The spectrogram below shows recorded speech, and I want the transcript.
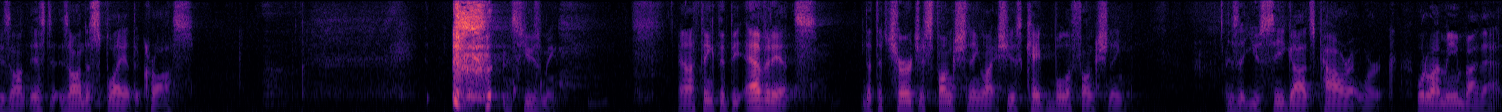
is on, is, is on display at the cross. Excuse me. And I think that the evidence that the church is functioning like she is capable of functioning is that you see God's power at work. What do I mean by that?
